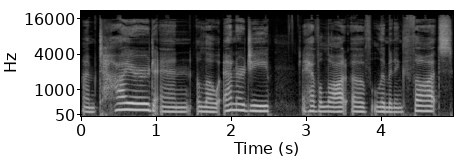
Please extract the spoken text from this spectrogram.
I'm tired and low energy. I have a lot of limiting thoughts.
